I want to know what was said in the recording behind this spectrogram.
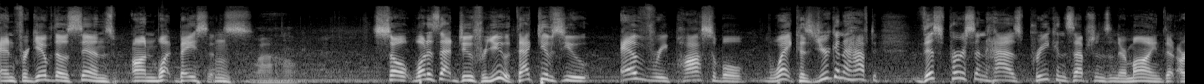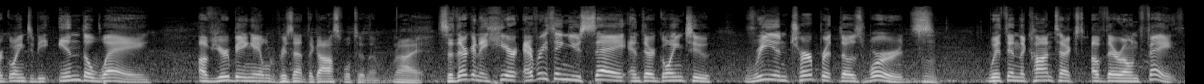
and forgive those sins on what basis? Hmm. Wow. So, what does that do for you? That gives you every possible way because you're going to have to. This person has preconceptions in their mind that are going to be in the way of your being able to present the gospel to them. Right. So, they're going to hear everything you say and they're going to reinterpret those words hmm. within the context of their own faith.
